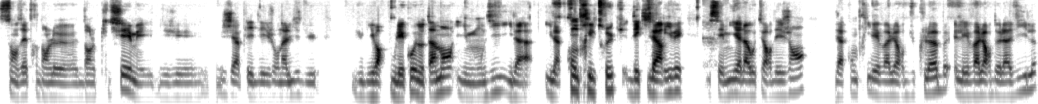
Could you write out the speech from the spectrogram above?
sans être dans le, dans le cliché, mais j'ai appelé des journalistes du, du Liverpool Echo notamment, ils m'ont dit il a, il a compris le truc dès qu'il est arrivé. Il s'est mis à la hauteur des gens, il a compris les valeurs du club, les valeurs de la ville,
